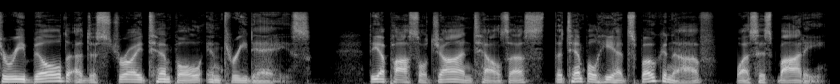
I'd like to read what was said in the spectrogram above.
to rebuild a destroyed temple in three days. The Apostle John tells us the temple he had spoken of was his body.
